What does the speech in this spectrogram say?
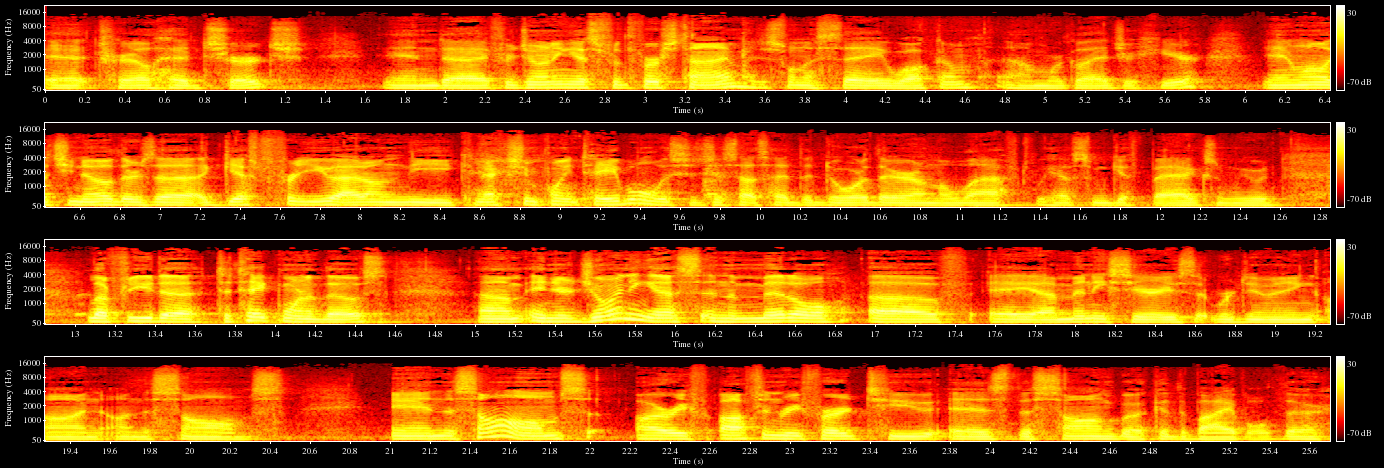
at Trailhead Church. And uh, if you're joining us for the first time, I just want to say welcome. Um, we're glad you're here. And I want to let you know there's a, a, gift for you out on the connection point table, which is just outside the door there on the left. We have some gift bags, and we would love for you to, to take one of those. Um, and you're joining us in the middle of a, a mini series that we're doing on, on the Psalms. And the Psalms are re- often referred to as the songbook of the Bible. They're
